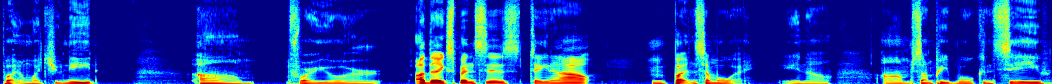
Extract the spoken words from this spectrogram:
putting what you need um, for your other expenses, taking it out, and putting some away. You know, Um, some people can save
